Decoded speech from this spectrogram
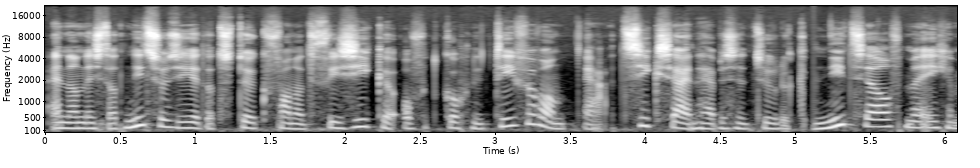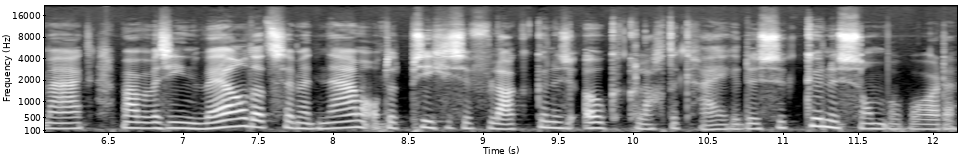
En dan is dat niet zozeer dat stuk van het fysieke of het cognitieve. Want ja, het ziek zijn hebben ze natuurlijk niet zelf meegemaakt. Maar we zien wel dat ze met name op dat psychische vlak kunnen ze ook klachten krijgen. Dus ze kunnen somber worden.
